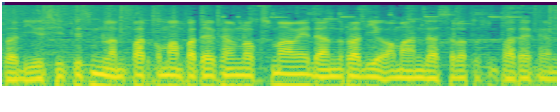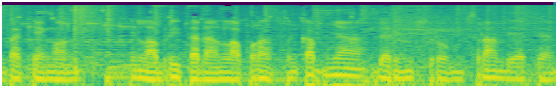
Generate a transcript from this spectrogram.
Radio City 94,4 FM Loks Mame, dan Radio Amanda 104 FM Takengon. Inilah berita dan laporan selengkapnya dari Newsroom Serambi FM.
